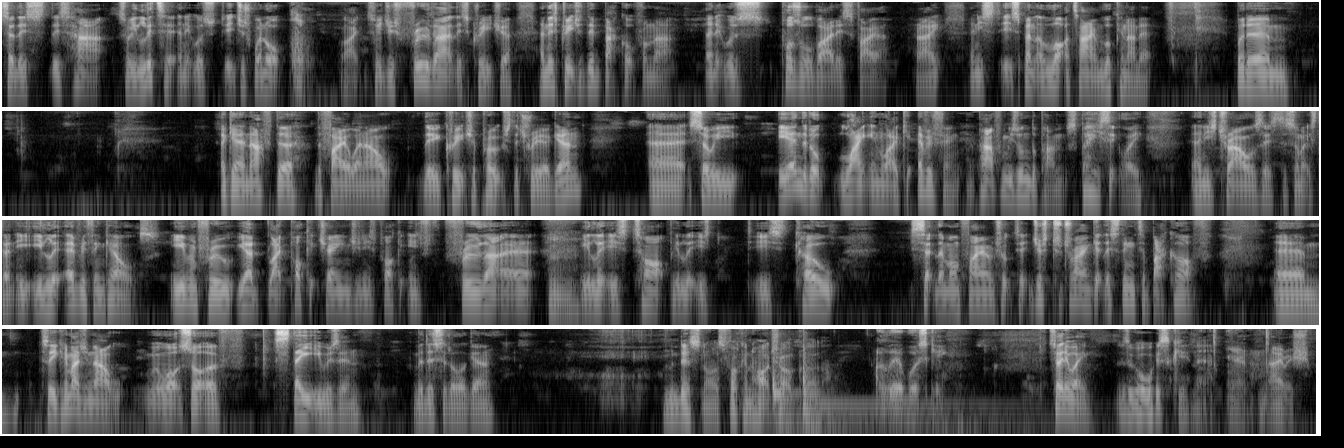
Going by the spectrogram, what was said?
So this this hat, so he lit it and it was it just went up, right? So he just threw that at this creature, and this creature did back up from that, and it was puzzled by this fire, right? And he it spent a lot of time looking at it, but um, again after the fire went out, the creature approached the tree again. Uh, so he he ended up lighting like everything apart from his underpants, basically, and his trousers to some extent. He, he lit everything else. He even threw. He had like pocket change in his pocket. He threw that at it. He lit his top. He lit his his coat. Set them on fire and chucked it just to try and get this thing to back off. Um, so you can imagine now what sort of state he was in. Medicinal again. Medicinal. It's fucking hot chocolate. A little whiskey. So anyway, There's a got whiskey in it. Yeah, Irish.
